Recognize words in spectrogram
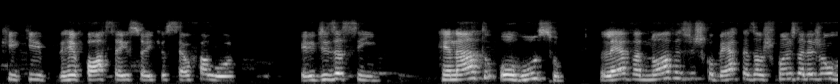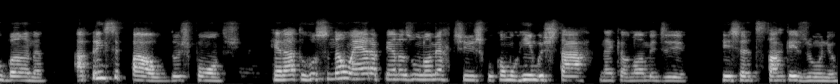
que, que reforça isso aí que o Céu falou. Ele diz assim: Renato, o russo, leva novas descobertas aos fãs da Legião Urbana. A principal dos pontos. Renato Russo não era apenas um nome artístico, como Ringo Starr, né, que é o nome de Richard Starkey Jr.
